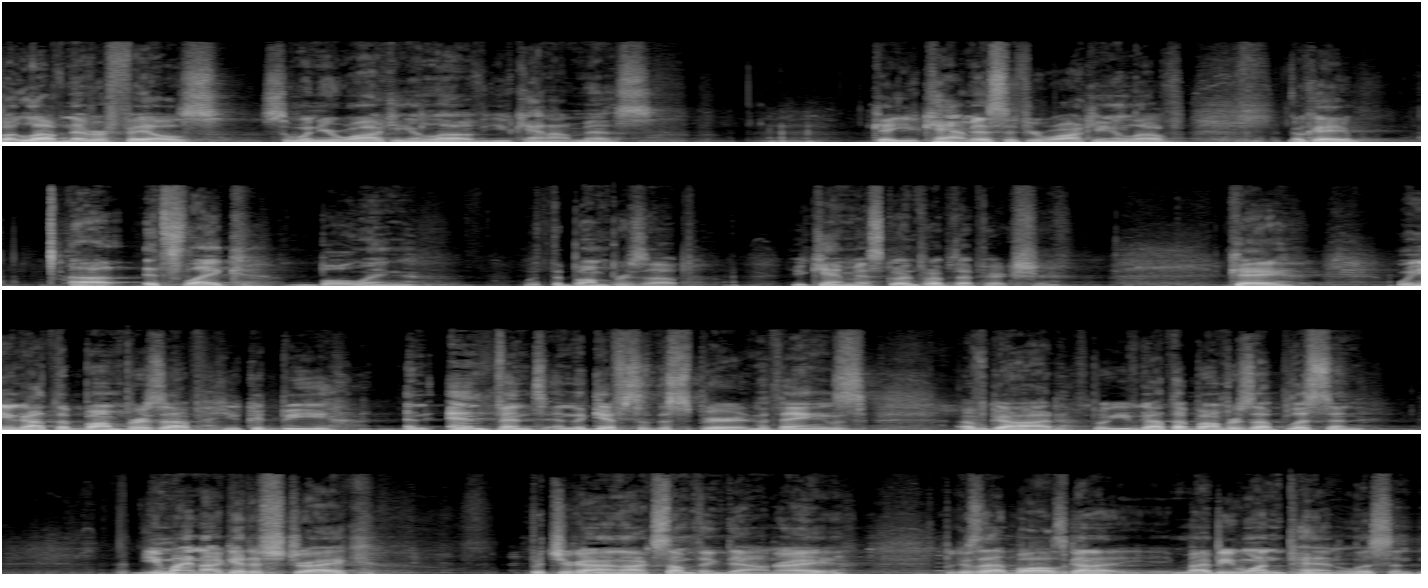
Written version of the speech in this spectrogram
but love never fails. So when you're walking in love, you cannot miss. Okay, you can't miss if you're walking in love. Okay, uh, it's like bowling with the bumpers up. You can't miss. Go ahead and put up that picture. Okay, when you got the bumpers up, you could be an infant in the gifts of the Spirit and the things of God. But you've got the bumpers up. Listen, you might not get a strike, but you're going to knock something down, right? Because that ball's going to, it might be one pin. Listen,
